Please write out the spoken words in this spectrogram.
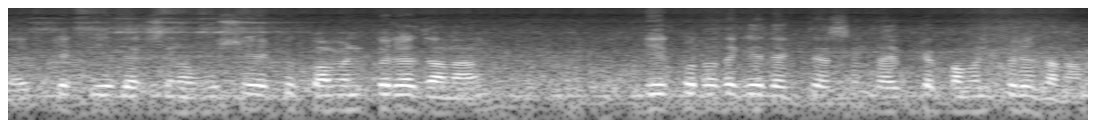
লাইভটা কে দেখছেন, অবশ্যই একটু কমেন্ট করে জানান। কে কোথা থেকে দেখতে আসছেন লাইভটা কমেন্ট করে জানান।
